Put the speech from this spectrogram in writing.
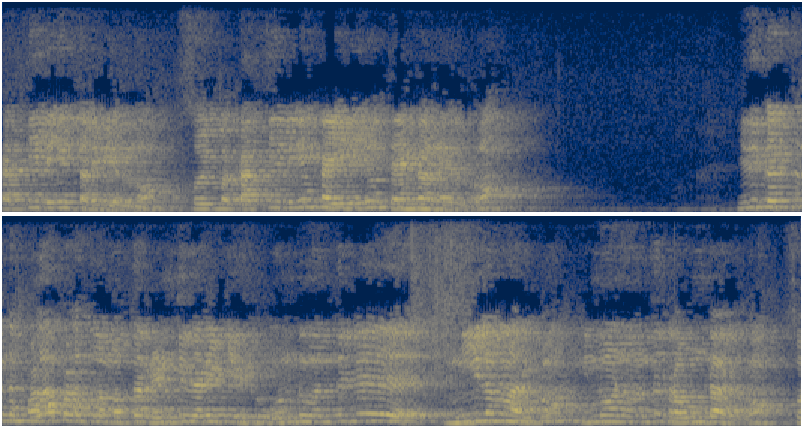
கத்தியிலையும் தடவிடணும். ஸோ இப்போ கத்தியிலையும் கையிலையும் தேங்காய் எண்ணெய் இருக்கும். இதுக்கடுத்து இந்த பலாப்பழத்தில் மொத்தம் ரெண்டு வெரைட்டி இருக்குது ஒன்று வந்துட்டு நீளமாக இருக்கும் இன்னொன்று வந்து ரவுண்டாக இருக்கும். ஸோ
